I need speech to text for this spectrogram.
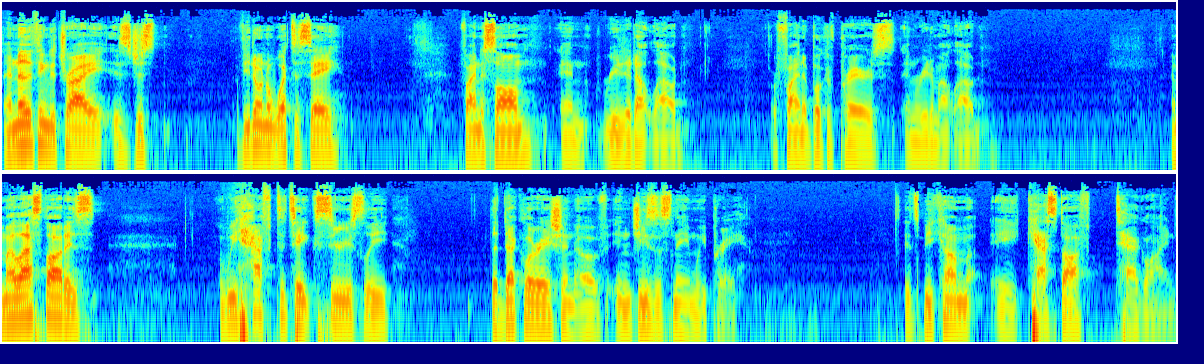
Another thing to try is just if you don't know what to say, find a psalm and read it out loud, or find a book of prayers and read them out loud. And my last thought is we have to take seriously the declaration of, in Jesus' name we pray. It's become a cast off tagline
